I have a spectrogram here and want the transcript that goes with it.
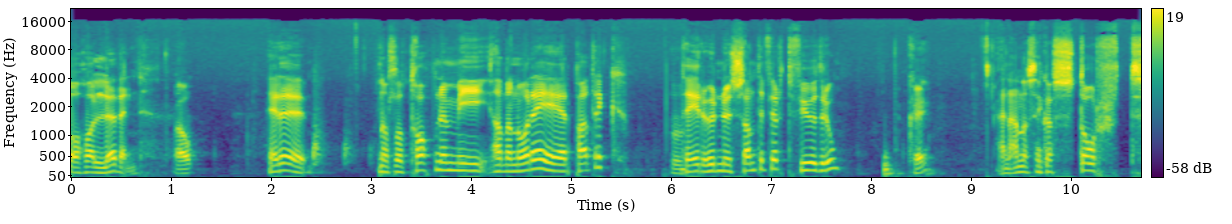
og Já, Heyrðu, náttúrulega toppnum í Anna Noregi er Patrik. Þeir unnu Sandefjörd 4-3 ok. En annars eitthvað stórt.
